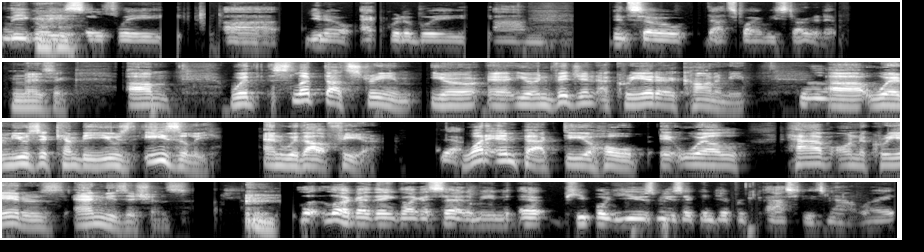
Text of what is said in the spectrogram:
legally Mhm. safely uh you know equitably um and so that's why we started it Amazing. Um, with Slip.Stream, you're uh, you envision a creator economy Mhm. uh, where music can be used easily and without fear. Yeah. What impact do you hope it will have on the creators and musicians? Look- i think like i said i mean people use music in different capacities now right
